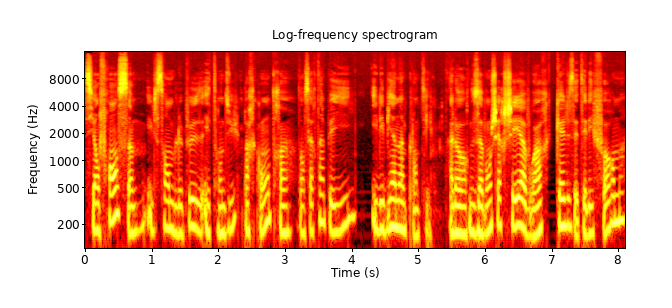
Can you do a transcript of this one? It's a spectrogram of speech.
Si en France, il semble peu étendu, par contre, dans certains pays, il est bien implanté. Alors, nous avons cherché à voir quelles étaient les formes,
